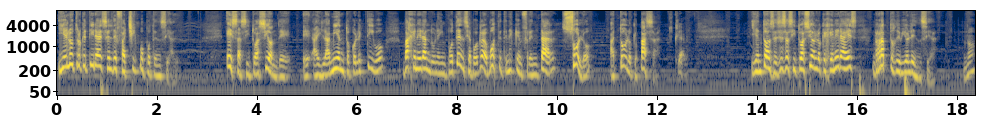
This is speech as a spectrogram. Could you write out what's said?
Y el otro que tira es el de fascismo potencial. Esa situación de eh, aislamiento colectivo va generando una impotencia, porque claro, vos te tenés que enfrentar solo a todo lo que pasa. Claro. Y entonces esa situación lo que genera es raptos de violencia, ¿no?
